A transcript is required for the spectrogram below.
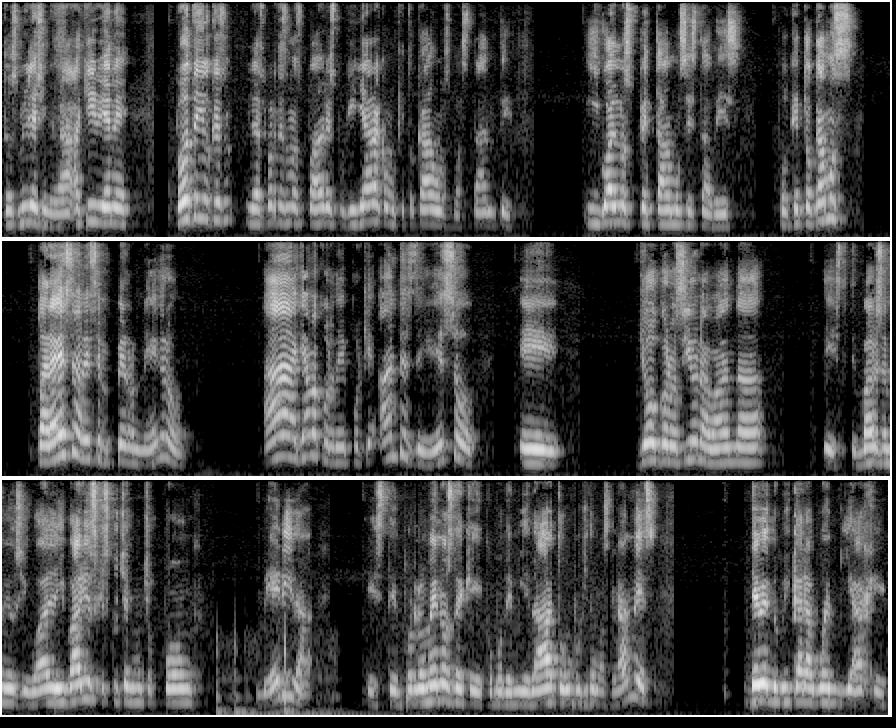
2019. Aquí viene. Pero te digo que es de las partes más padres porque ya era como que tocábamos bastante. Igual nos petamos esta vez. Porque tocamos para esa vez en Perro Negro. Ah, ya me acordé. Porque antes de eso, eh, yo conocí una banda, este, varios amigos igual, y varios que escuchan mucho punk. Mérida. Este, por lo menos de que como de mi edad o un poquito más grandes. Deben de ubicar a Buen Viaje.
